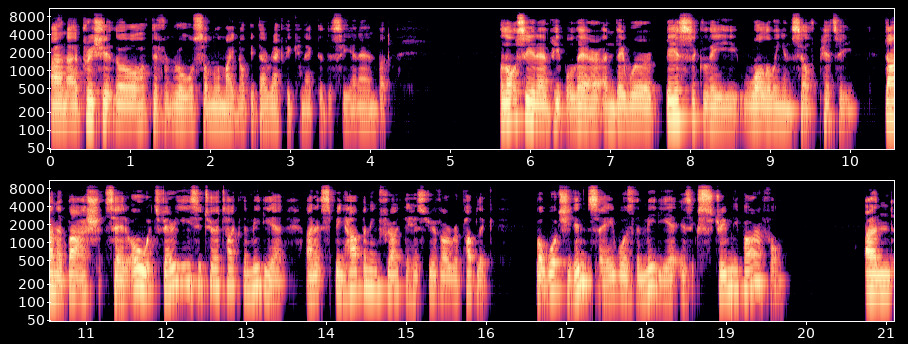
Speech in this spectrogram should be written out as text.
and I appreciate they all have different roles. Some of them might not be directly connected to CNN, but a lot of CNN people there, and they were basically wallowing in self pity. Dana Bash said, Oh, it's very easy to attack the media, and it's been happening throughout the history of our republic. But what she didn't say was the media is extremely powerful. And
